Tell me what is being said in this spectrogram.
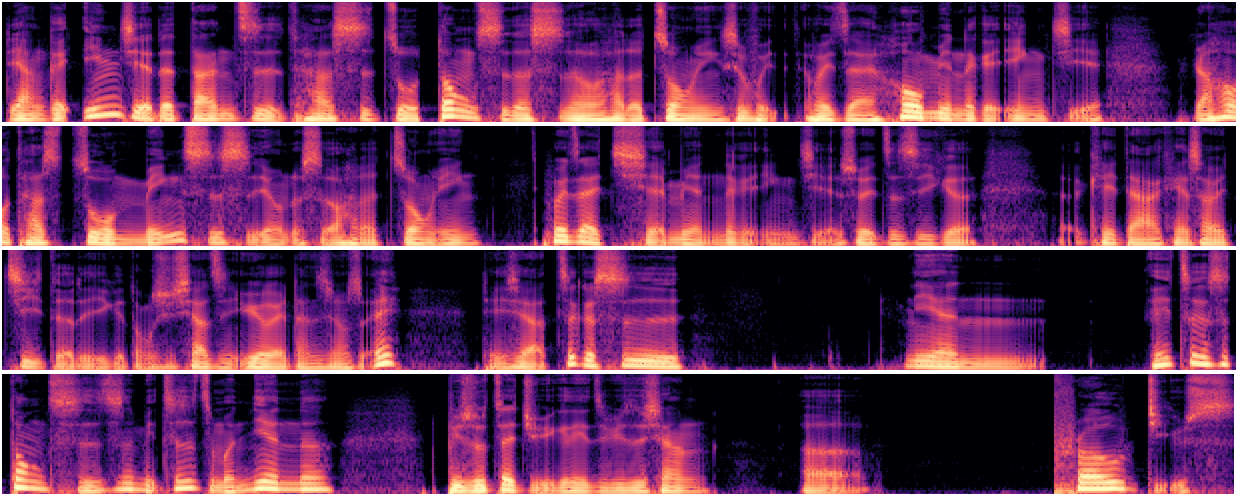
两个音节的单字，它是做动词的时候，它的重音是会会在后面那个音节；然后它是做名词使用的时候，它的重音会在前面那个音节。所以这是一个呃，可以大家可以稍微记得的一个东西。下次你约个单词，就说：“哎，等一下，这个是念……哎，这个是动词，这是这是怎么念呢？”比如说，再举一个例子，比如像。呃，produce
